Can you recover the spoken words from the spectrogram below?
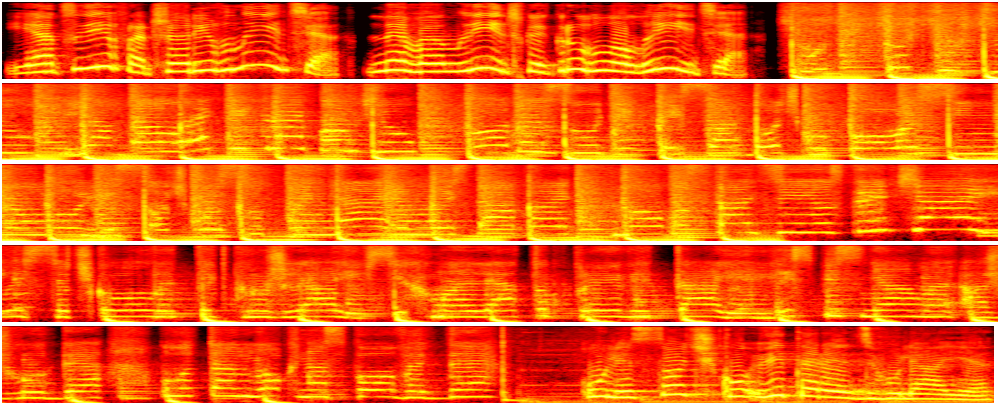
Я цифра чарівниця, невеличка круглолиця. Чух, чух, чух, чух, Листячко летить, кружляє, всіх маляток привітає, ліс піснями аж гуде, у нас поведе. У лісочку вітерець гуляє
